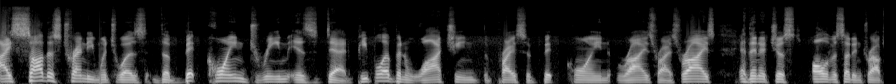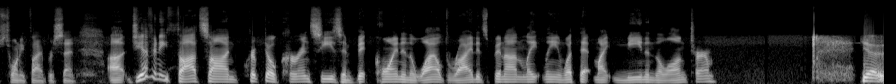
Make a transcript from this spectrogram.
I saw this trending, which was the Bitcoin dream is dead. People have been watching the price of Bitcoin rise, rise, rise, and then it just all of a sudden drops 25%. Uh, do you have any thoughts on cryptocurrencies and Bitcoin and the wild ride it's been on lately and what that might mean in the long term? Yeah,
